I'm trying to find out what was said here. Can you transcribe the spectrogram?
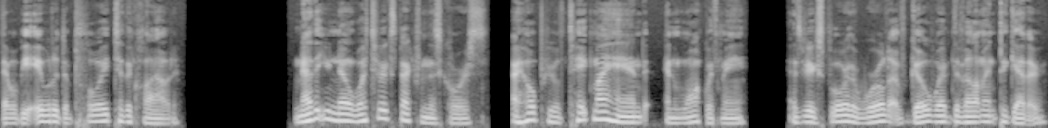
that will be able to deploy to the cloud. Now that you know what to expect from this course, I hope you'll take my hand and walk with me as we explore the world of Go web development together.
